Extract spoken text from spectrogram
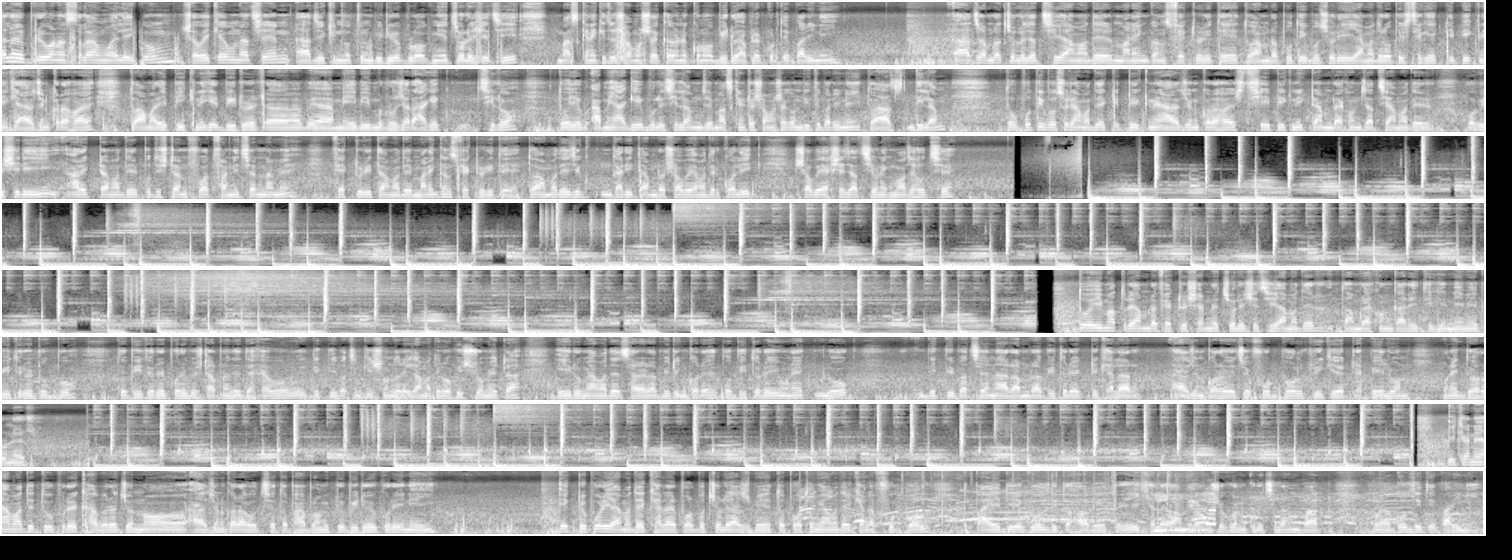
Hello everyone আসসালামু আলাইকুম সবাই কেমন আছেন? আজ একটি নতুন ভিডিও ব্লগ নিয়ে চলে এসেছি। মাঝখানে কিছু সমস্যার কারণে কোনো ভিডিও আপলোড করতে পারিনি। আজ আমরা চলে যাচ্ছি আমাদের মানিকগঞ্জ ফ্যাক্টরিতে তো আমরা প্রতি বছরই আমাদের অফিস থেকে একটি পিকনিক আয়োজন করা হয়। তো আমার এই পিকনিকের ভিডিওটা মেবি রোজার আগে ছিল। তো আমি আগেই বলেছিলাম যে মাঝখানে একটা সমস্যা কারণ দিতে পারিনি, তো আজ দিলাম। তো প্রতি বছরই আমাদের একটি পিকনিক আয়োজন করা হয়। সেই পিকনিকটা আমরা এখন যাচ্ছি আমাদের অফিসেরই আরেকটা আমাদের প্রতিষ্ঠান, ফুয়াদ ফার্নিচার নামে ফ্যাক্টরিতে আমাদের মানিকগঞ্জ ফ্যাক্টরিতে তো আমাদের যে গাড়িতে আমরা সবাই, আমাদের কলিগ সবাই একসাথে যাচ্ছি, অনেক মজা হচ্ছে। এইমাত্র আমরা ফ্যাক্টরির সামনে চলে এসেছি আমাদের। তো আমরা এখন গাড়ি থেকে নেমে ভিতরে ঢুকবো। তো ভিতরের পরিবেশটা আপনাদের দেখাবো। দেখতেই পাচ্ছেন কি সুন্দর এই আমাদের অফিস রুম এটা। এই রুমে আমাদের স্যারেরা মিটিং করে। তো ভিতরেই অনেক লোক দেখতেই পাচ্ছেন। আর আমরা ভিতরে একটি খেলার আয়োজন করা হয়েছে। ফুটবল, ক্রিকেট বেলুন অনেক ধরনের। এখানে আমাদের দুপুরের খাবারের জন্য আয়োজন করা হচ্ছে, তো ভাবলাম একটু ভিডিও করে নেই। একটু পরে আমাদের খেলার পর্ব চলে আসবে, তো প্রথমে আমাদের খেলা ফুটবল, তো পায়ে দিয়ে গোল দিতে হবে, তো এই খেলায় আমি অংশগ্রহণ করেছিলাম বাট গোল দিতে পারিনি।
